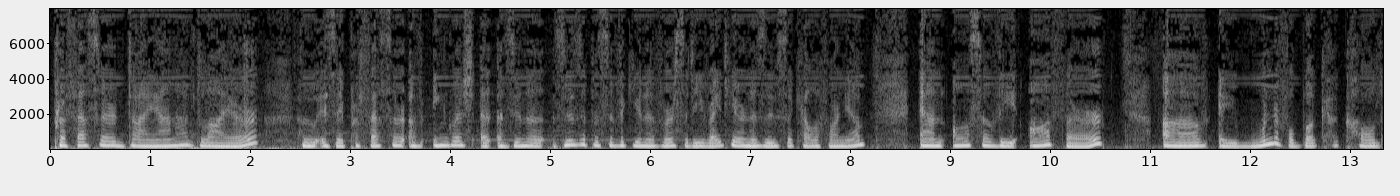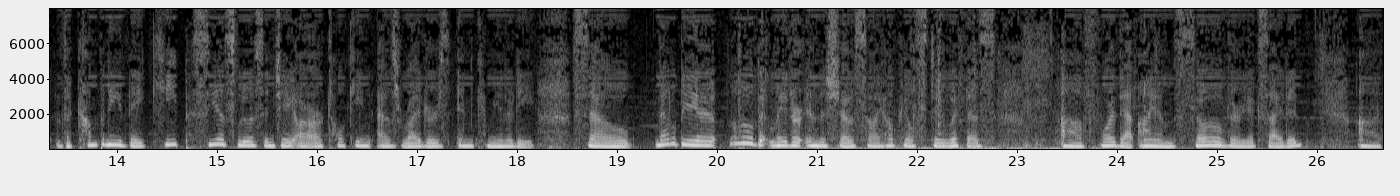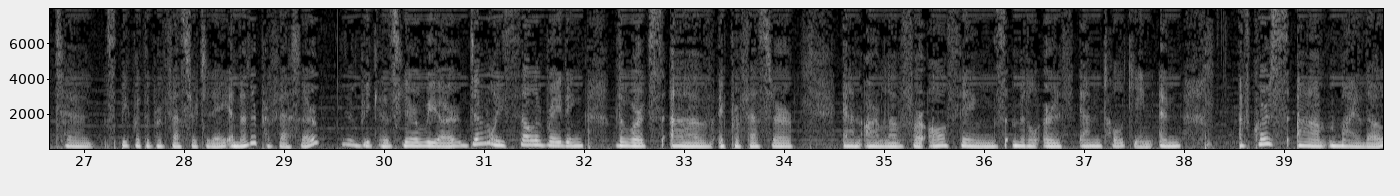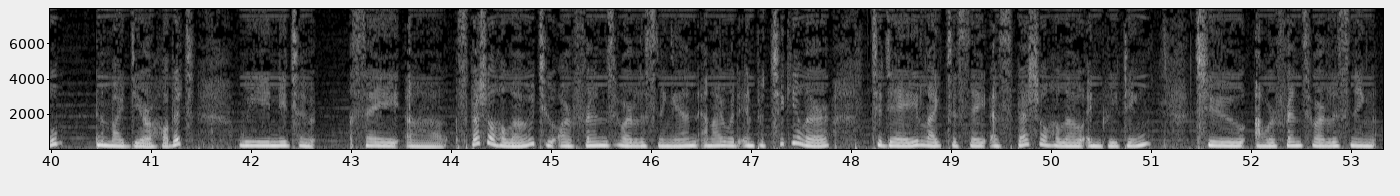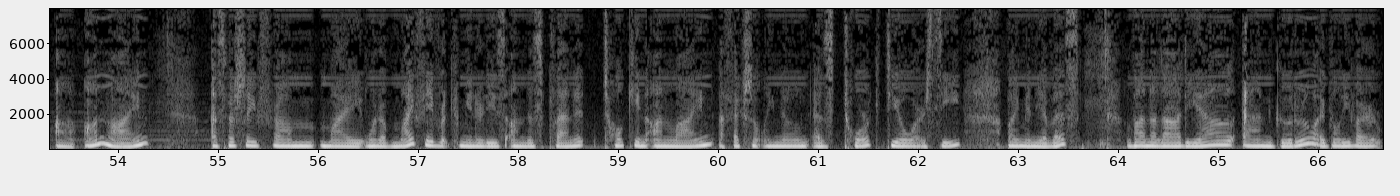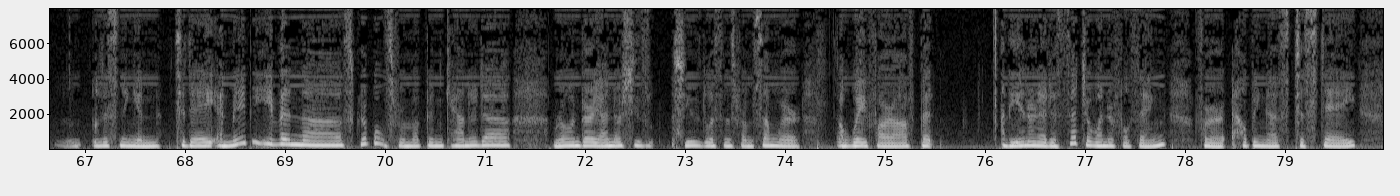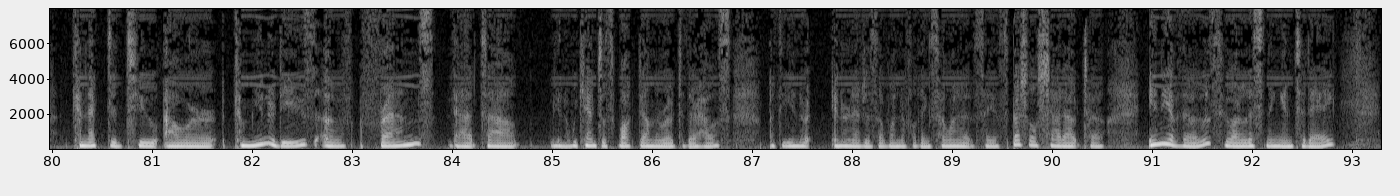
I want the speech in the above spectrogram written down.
Professor Diana Glyer, who is a professor of English at Azuna, Azusa Pacific University right here in Azusa, California, and also the author of a wonderful book called The Company They Keep, C.S. Lewis and J.R.R. Tolkien as Writers in Community. So that'll be a, a, little bit later in the show, so I hope you'll stay with us uh, for that. I am so very excited uh, to speak with the professor today, another professor, because here we are definitely celebrating the works of a professor and our love for all things Middle Earth and Tolkien. And of course, um, Milo, my dear Hobbit, we need to say a special hello to our friends who are listening in, and I would in particular today like to say a special hello and greeting to our friends who are listening uh, online especially from my one of my favorite communities on this planet, Tolkien Online, affectionately known as Torc, T-O-R-C, by many of us. Vanaladiel and Guru, I believe, are listening in today, and maybe even uh, Scribbles from up in Canada. Rowanberry, I know she's she listens from somewhere away far off, but the internet is such a wonderful thing for helping us to stay connected to our communities of friends that uh, you know, we can't just walk down the road to their house, but the inter- internet is a wonderful thing. So I want to say a special shout out to any of those who are listening in today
